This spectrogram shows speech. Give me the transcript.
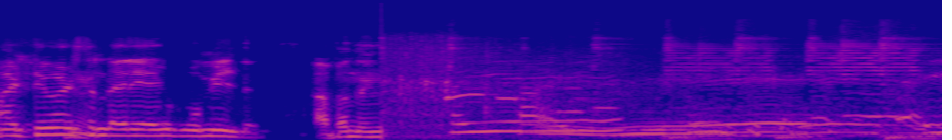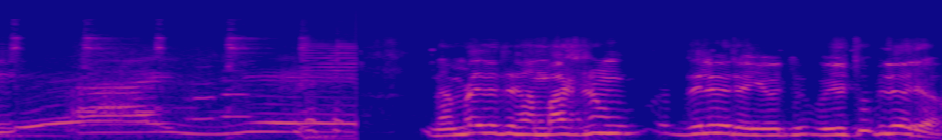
മൾട്ടിവേഴ്സ് ഉണ്ട് അതിൽ ഏഴ് ഭൂമിയുണ്ട്. അപ്പൊ നമ്മളിത് സംഭാഷണം ഇതിൽ വരുമോ യൂട്യൂബ് യൂട്യൂബിൽ വരുമോ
